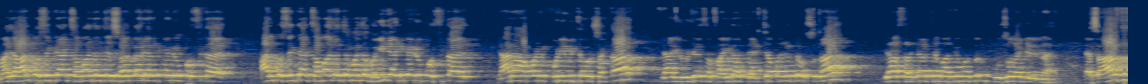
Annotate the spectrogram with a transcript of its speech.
माझ्या अल्पसंख्याक समाजाचे सहकारी या ठिकाणी उपस्थित आहेत. अल्पसंख्याक समाजाच्या माझ्या भगिनी या ठिकाणी उपस्थित आहेत. यांना आपण कोणी विचारू शकता या योजनेचा फायदा त्यांच्यापर्यंत सुद्धा या सरकारच्या माध्यमातून पोहोचवला गेलेला आहे. याचा अर्थ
